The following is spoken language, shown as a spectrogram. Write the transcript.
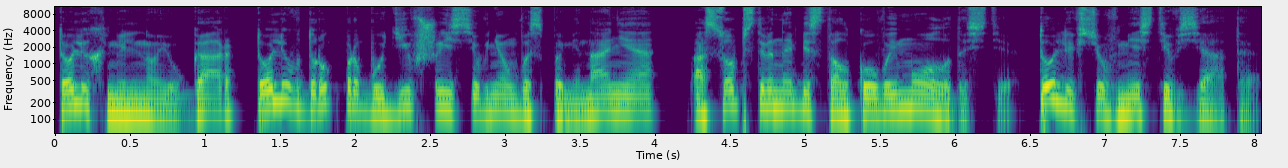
то ли хмельной угар, то ли вдруг пробудившиеся в нем воспоминания о собственной бестолковой молодости, то ли все вместе взятое.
